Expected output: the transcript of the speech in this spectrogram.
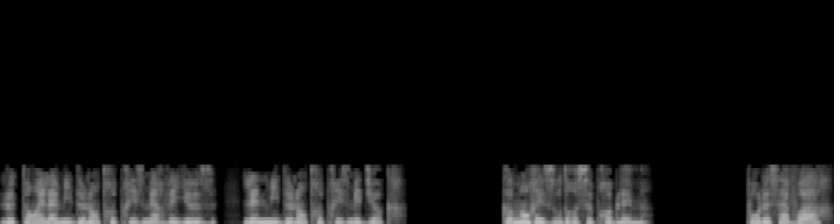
le temps est l'ami de l'entreprise merveilleuse, l'ennemi de l'entreprise médiocre. Comment résoudre ce problème? Pour le savoir,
